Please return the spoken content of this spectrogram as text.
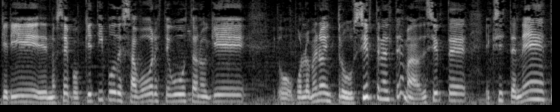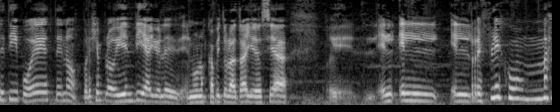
quería, no sé, pues, qué tipo de sabores te gustan o qué, o por lo menos introducirte en el tema, decirte, existen este tipo, este, no. Por ejemplo, hoy en día, yo le, en unos capítulos atrás yo decía, eh, el, el, el, reflejo más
